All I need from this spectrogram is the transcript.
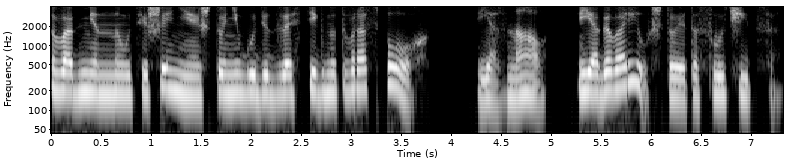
в обмен на утешение, что не будет застигнут врасплох. Я знал, я говорил, что это случится.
